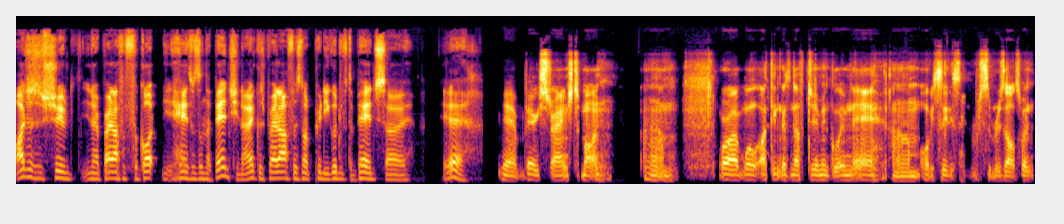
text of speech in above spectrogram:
I just assumed you know Brad Arthur forgot Hands was on the bench, you know, because Brad Arthur's not pretty good with the bench. So yeah, yeah, very strange to mine. Um, all right, well, I think there's enough doom and gloom there. Um, obviously, this, some results went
